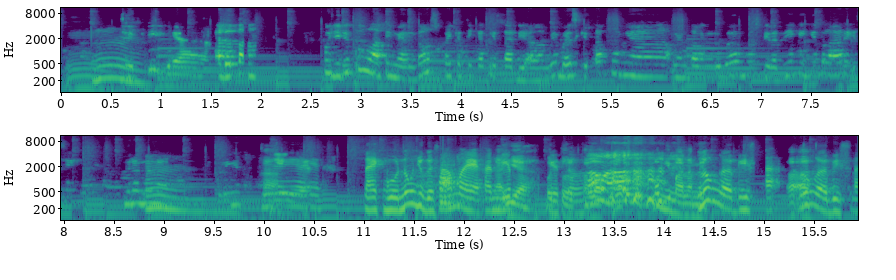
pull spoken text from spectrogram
Hmm. Jadi Ya. ada tuh jadi tuh ngelatih mental supaya ketika kita di alam bebas kita punya mental yang lebih bagus. Dilatihnya kayak gitu lari sih. Bener-bener. Hmm. Inget. Ah. Iya, iya, iya. Naik gunung juga sama ya kan Nah, Dip? iya betul Gitu. kalau lo, lo gimana Mit? Lu nggak bisa, Ah, lu ah. nggak bisa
